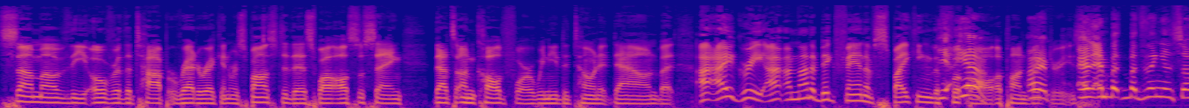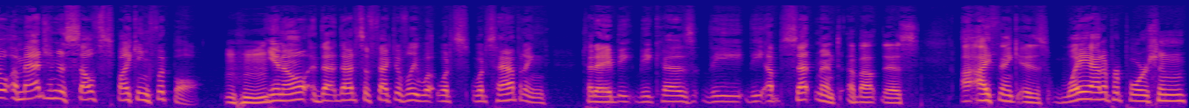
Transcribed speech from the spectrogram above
some of the over the top rhetoric in response to this while also saying that's uncalled for. We need to tone it down. But I, I agree. I, am not a big fan of spiking the Yeah, football yeah. upon right. victories. And, and but but the thing is, so imagine a self-spiking football. Mm-hmm. You know that that's effectively what, what's what's happening today be, because the the upsetment about this, I, I think, is way out of proportion.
